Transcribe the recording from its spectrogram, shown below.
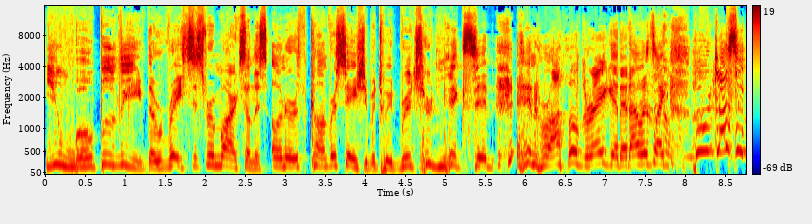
You won't believe the racist remarks on this unearthed conversation between Richard Nixon and Ronald Reagan. And I was like, who doesn't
